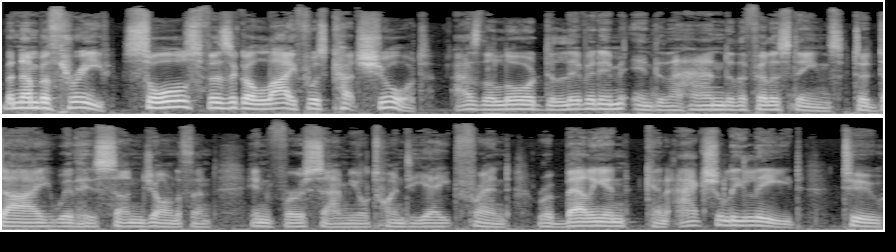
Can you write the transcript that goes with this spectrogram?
But number three, Saul's physical life was cut short as the Lord delivered him into the hand of the Philistines to die with his son Jonathan in 1 Samuel 28. Friend, rebellion can actually lead to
